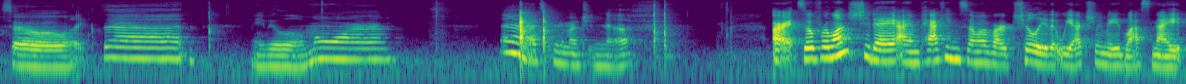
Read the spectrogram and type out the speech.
So like that, maybe a little more. And that's pretty much enough. All right, so for lunch today, I'm packing some of our chili that we actually made last night.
